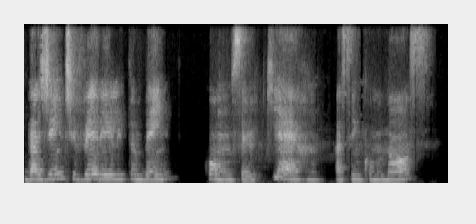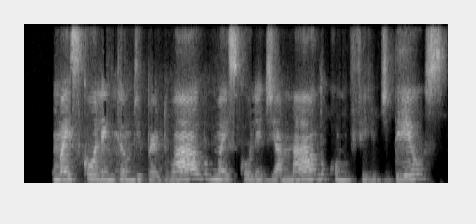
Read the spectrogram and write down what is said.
da gente ver ele também como um ser que erra, assim como nós, uma escolha então de perdoá-lo, uma escolha de amá-lo como filho de Deus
